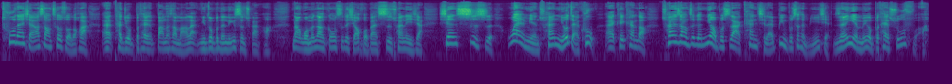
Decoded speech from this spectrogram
突然想要上厕所的话，哎，他就不太帮得上忙了，你总不能临时穿啊。那我们让公司的小伙伴试穿了一下。先试试外面穿牛仔裤，哎，可以看到穿上这个尿不湿啊，看起来并不是很明显，人也没有不太舒服啊。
